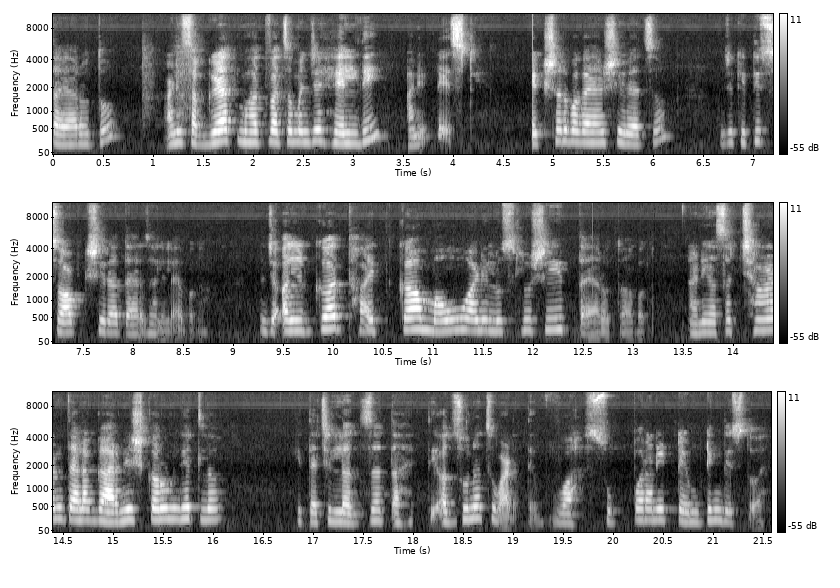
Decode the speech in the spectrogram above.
तयार होतो. आणि सगळ्यात महत्त्वाचं म्हणजे हेल्दी आणि टेस्टी. टेक्स्चर बघा या शिऱ्याचं. म्हणजे किती सॉफ्ट शिरा तयार झालेला आहे बघा. म्हणजे अलगद हा इतका मऊ आणि लुसलुशीत तयार होतो बघ. बघा आणि असं छान त्याला गार्निश करून घेतलं की त्याची लज्जत आहे ती अजूनच वाढते. वा सुपर आणि टेम्पटिंग दिसतो आहे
